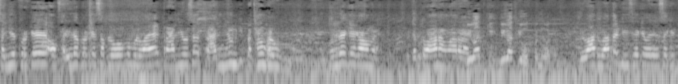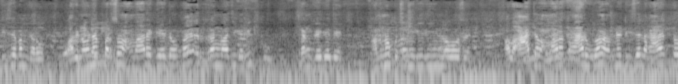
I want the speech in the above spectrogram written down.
सैयदपुर के और फरीदापुर के सब लोगों को बुलवाया ट्रालियों से। ट्राली है उनकी पछाओं खड़ूगी उनका क्या गाँव में जब त्योहार हमारा विवाद की विवाद क्यों उत्पन्न हुआ था? विवाद हुआ था डीजे की वजह से कि डीजे बंद करो। अब इन्होंने परसों हमारे गेटों पर रंगबाजी करी रंग फेंके थे। हमने कुछ नहीं की थी इन लोगों से। अब आज जब हमारा त्यौहार हुआ हमने डीजे लगाया तो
